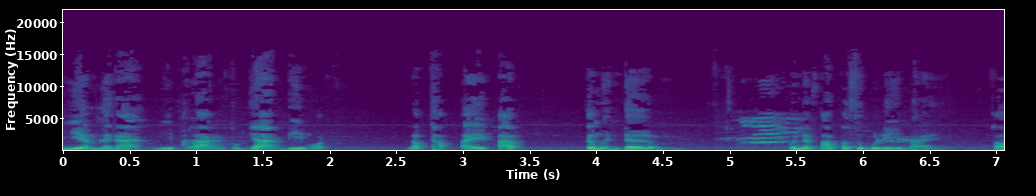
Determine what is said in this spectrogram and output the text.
เยี่ยมเลยนะ มีพลังทุกอย่างดีหมด แล้วกลับไปปั๊บก็เหมือนเดิมเหมือนเดิมปั๊บก็สูบบุหรี่ใหม่ ก็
